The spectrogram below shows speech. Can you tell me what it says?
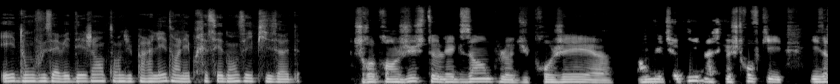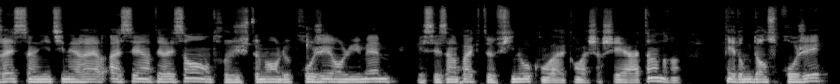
et dont vous avez déjà entendu parler dans les précédents épisodes. Je reprends juste l'exemple du projet euh, en Éthiopie parce que je trouve qu'il dresse un itinéraire assez intéressant entre justement le projet en lui-même et ses impacts finaux qu'on va qu'on va chercher à atteindre. Et donc dans ce projet,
